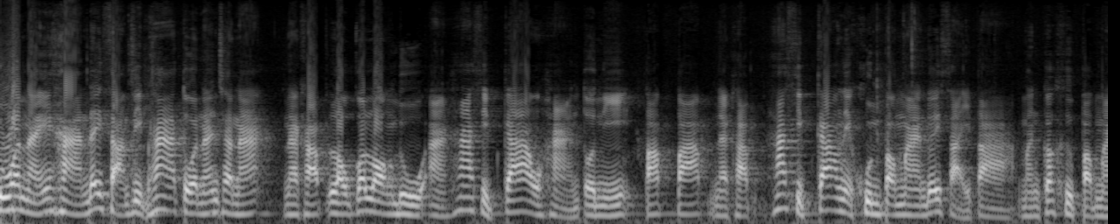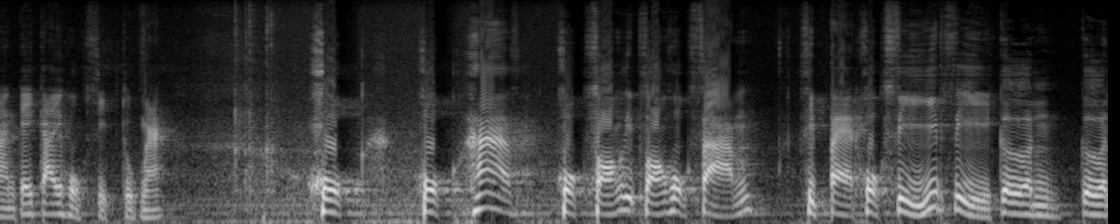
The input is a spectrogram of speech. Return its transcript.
ตัวไหนหารได้ 35 ตัวนั้นชนะนะครับ เราก็ลองดูอะ59 หารตัวนี้ปั๊บปั๊บนะครับ59เนี่ยคุณประมาณด้วยสายตา มันก็คือประมาณใกล้ๆ 60 ถูกไหม6 6 5 6 2 12 6 3 18 6 4 24เกินเกิน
